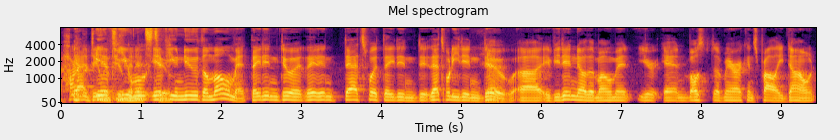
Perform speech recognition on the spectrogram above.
hard yeah, to do if you minutes, if you knew the moment, they didn't do it. They didn't. That's what they didn't do. That's what he didn't do. Yeah. Uh, if you didn't know the moment, you're and most Americans probably don't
